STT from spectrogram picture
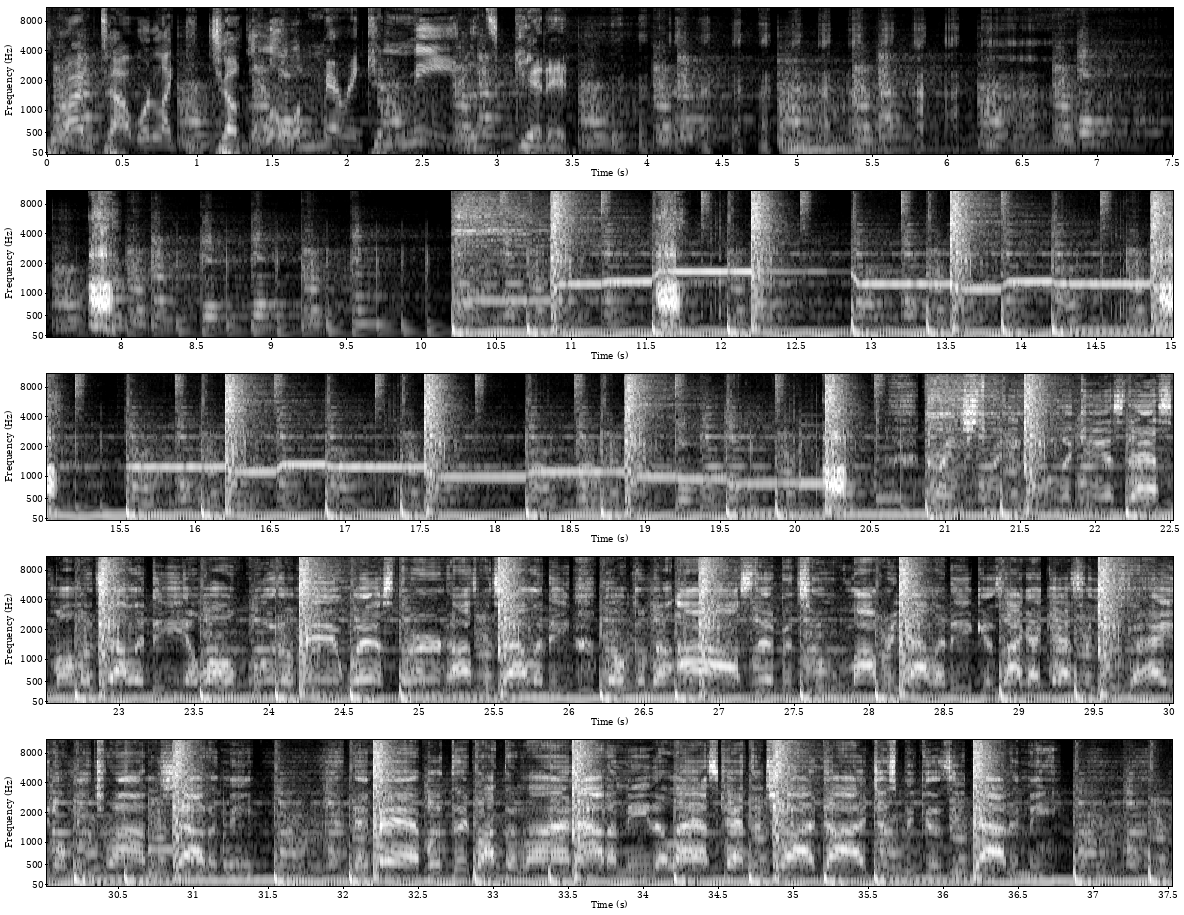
Grimed out, we're like the Juggalo American me. Let's get it. Ah! Ah! Ah! That's my mentality. I walk with a Midwestern hospitality. Welcome to I step into my reality. Cause I got used to hate on me, trying to shout at me. They mad, but they brought the line out of me. The last cat to try died just because he doubted me.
